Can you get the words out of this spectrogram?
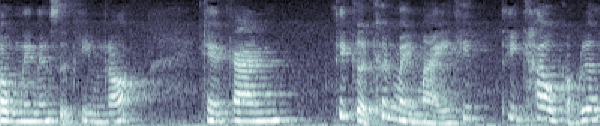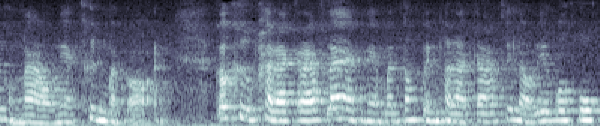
ลงในหนังสือพิมพ์เนาะเหตุการณ์ที่เกิดขึ้นใหม่ ๆ ที่ที่เข้ากับเรื่องของเราเนี่ยขึ้นมาก่อน ก็คือพารากราฟแรกเนี่ยมันต้องเป็นพารากราฟที่เราเรียกว่าฮุก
